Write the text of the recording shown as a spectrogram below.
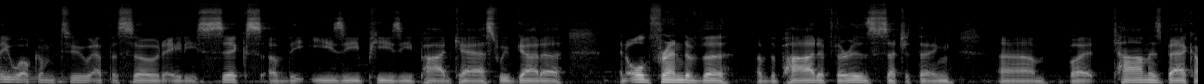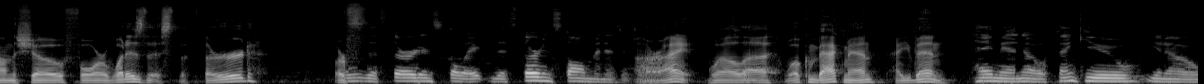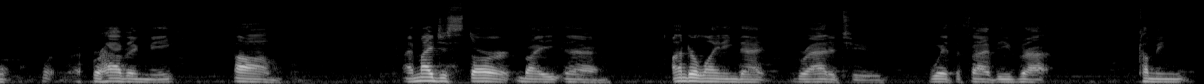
everybody? Welcome to episode 86 of the Easy Peasy podcast. We've got a an old friend of the of the pod, if there is such a thing. Um, but Tom is back on the show for what is this? The third or This is the third install the third installment, as it were. all right. Well, uh, welcome back, man. How you been? Hey man, no, thank you. You know, for, for having me. Um, I might just start by um, underlining that gratitude with the fact that you've uh, coming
